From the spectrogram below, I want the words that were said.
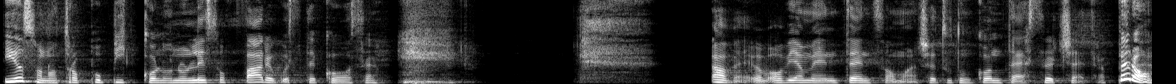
io sono troppo piccolo, non le so fare queste cose. Vabbè, ovviamente, insomma, c'è tutto un contesto, eccetera. Però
